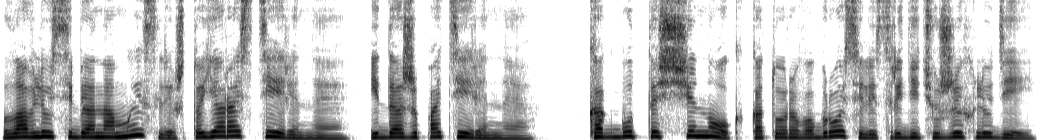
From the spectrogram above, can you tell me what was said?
Ловлю себя на мысли, что я растерянная и даже потерянная, как будто щенок, которого бросили среди чужих людей.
